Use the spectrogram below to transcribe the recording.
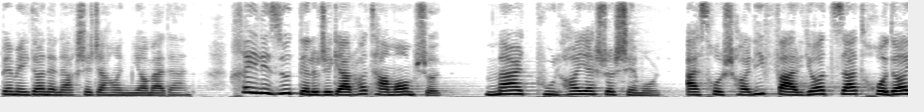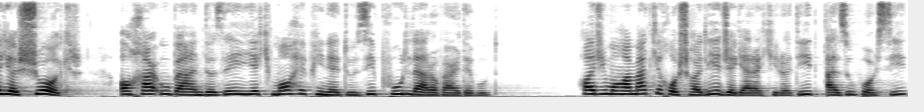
به میدان نقش جهان می آمدند. خیلی زود دل و جگرها تمام شد. مرد پولهایش را شمرد. از خوشحالی فریاد زد خدایا شکر. آخر او به اندازه یک ماه پینه دوزی پول درآورده بود. حاجی محمد که خوشحالی جگرکی را دید از او پرسید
